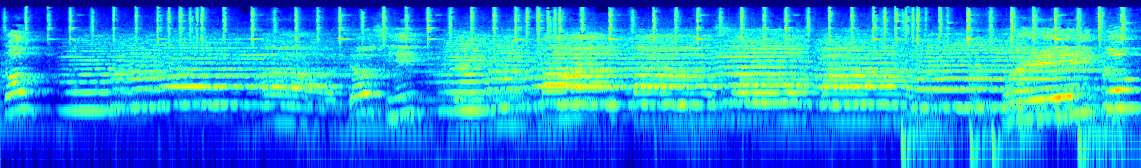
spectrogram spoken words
场中，啊，休息，八八收八，回宫。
